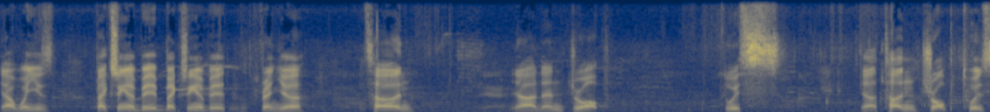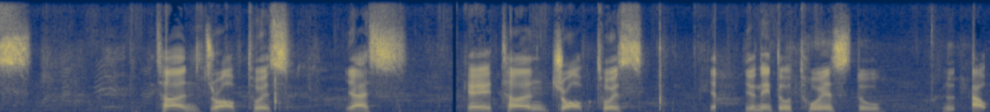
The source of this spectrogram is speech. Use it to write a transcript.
Yeah, when you backswing a bit, backswing a bit, from here, turn, yeah, then drop, twist. Yeah, turn, drop, twist. Turn, drop, twist. Yes. Okay, turn, drop, twist. Yeah, you need to twist to out.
